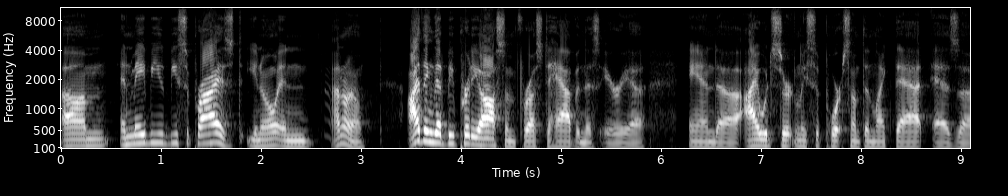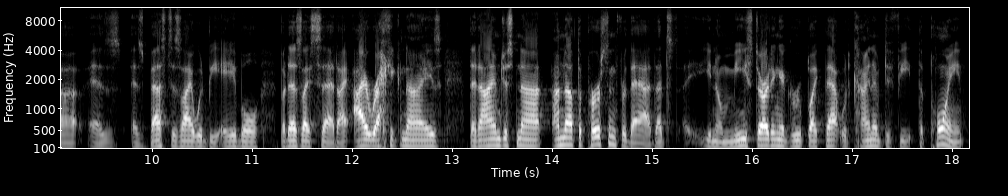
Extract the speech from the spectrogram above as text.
um, and maybe you'd be surprised you know and i don't know I think that'd be pretty awesome for us to have in this area, and uh, I would certainly support something like that as uh, as as best as I would be able. But as I said, I, I recognize that I'm just not I'm not the person for that. That's you know me starting a group like that would kind of defeat the point.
